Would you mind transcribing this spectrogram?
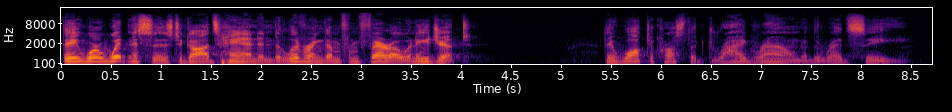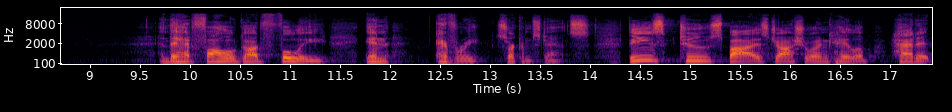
They were witnesses to God's hand in delivering them from Pharaoh in Egypt. They walked across the dry ground of the Red Sea. And they had followed God fully in every circumstance. These two spies, Joshua and Caleb, had it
